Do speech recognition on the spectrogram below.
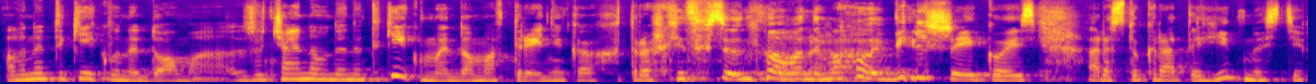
а вони такі, як вони вдома. Звичайно, вони не такі, як ми вдома в треніках. Трошки все одно вони мали більше якоїсь аристократи гідності.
